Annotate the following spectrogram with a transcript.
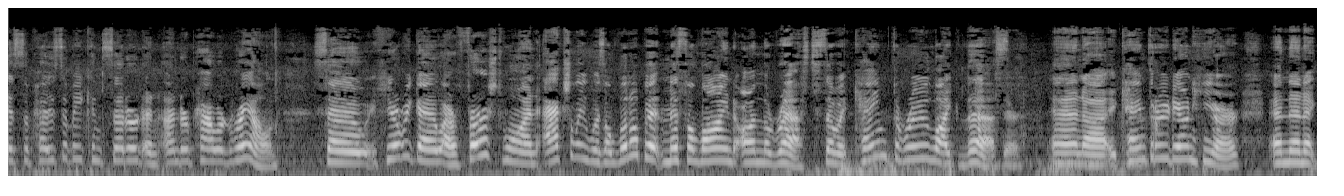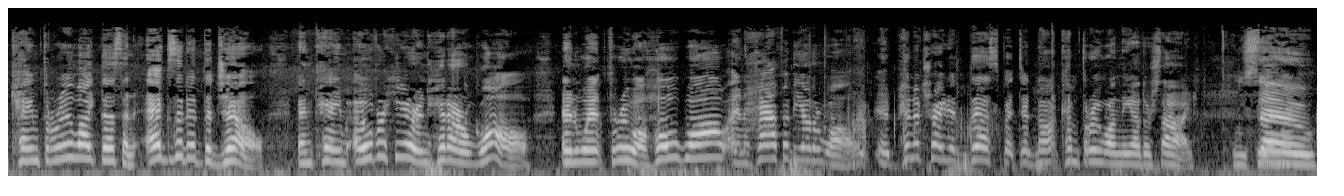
is supposed to be considered an underpowered round. So here we go. Our first one actually was a little bit misaligned on the rest. So it came through like this. There. And uh, it came through down here. And then it came through like this and exited the gel and came over here and hit our wall and went through a whole wall and half of the other wall. It, it penetrated this but did not come through on the other side. so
